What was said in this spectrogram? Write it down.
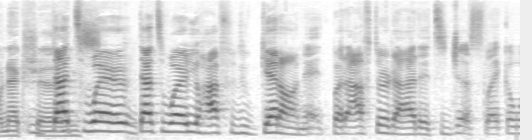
connections. that's where that's where you have to get on it but after that it's just like a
